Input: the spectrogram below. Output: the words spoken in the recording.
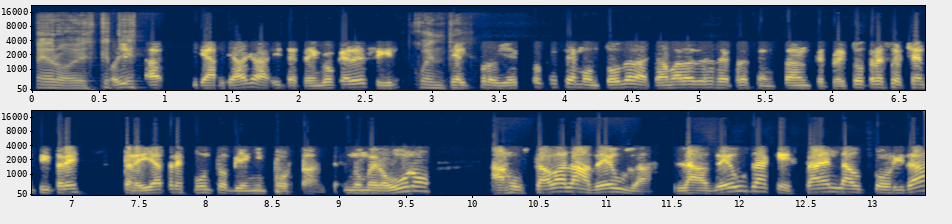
pero es que... Oye, ah, y, y te tengo que decir que el proyecto que se montó de la Cámara de Representantes, el proyecto 383, traía tres puntos bien importantes. Número uno, ajustaba la deuda, la deuda que está en la autoridad,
